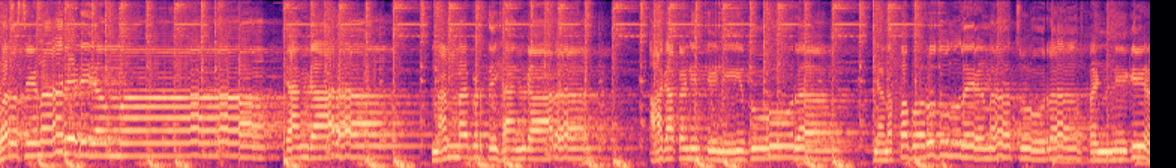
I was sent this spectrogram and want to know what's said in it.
ಬರಸಿನ ರೆಡಿಯಮ್ಮ. ಹೆಂಗಾರ, ನನ್ನ ಬಿಡ್ತಿ ಹೆಂಗಾರ. ಆಗ ಕಣಿತೀನಿ ದೂರ. ನೆನಪ ಬರುದುಲ್ಲೇನ ಚೂರ. ಕಣ್ಣಿಗೆ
